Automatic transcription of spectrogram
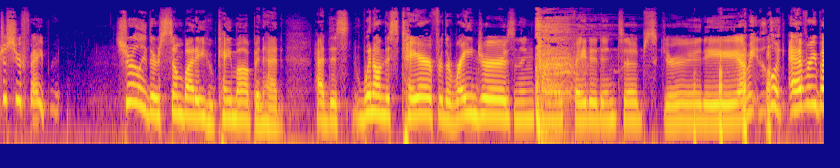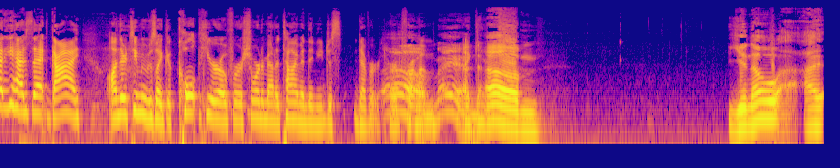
Just your favorite. Surely there's somebody who came up and had had this went on this tear for the Rangers and then kind of faded into obscurity. I mean, look, everybody has that guy on their team who was like a cult hero for a short amount of time, and then you just never heard from Oh, him man. again. Um, you know, I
